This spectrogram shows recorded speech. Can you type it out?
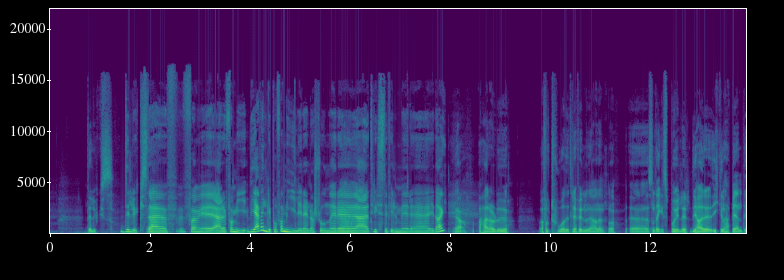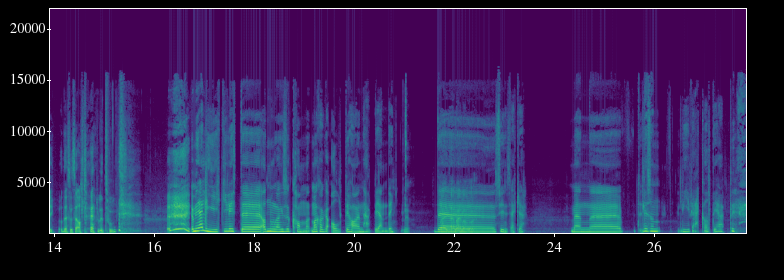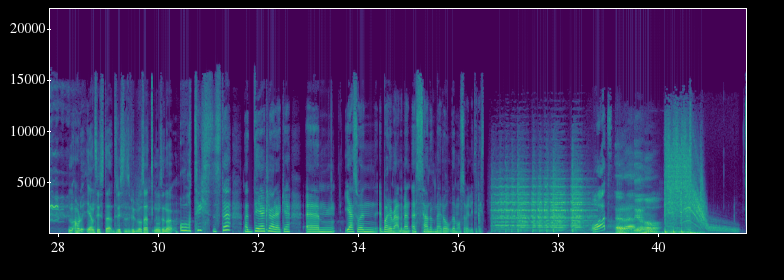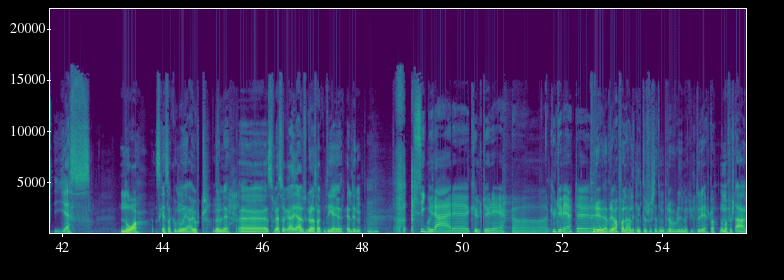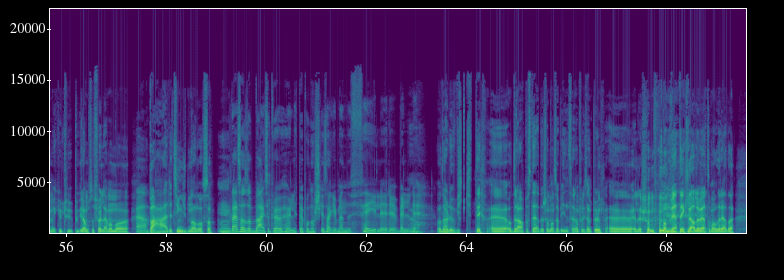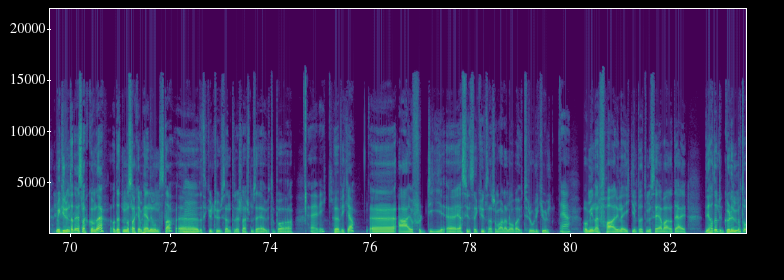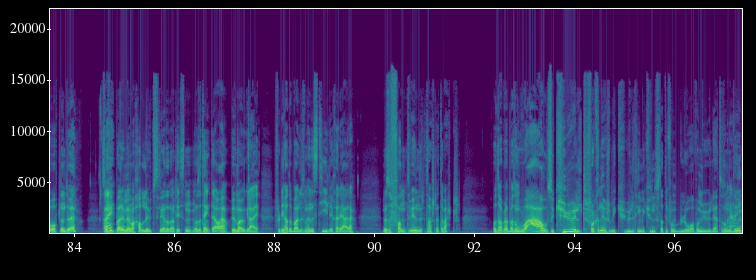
De luxe. De luxe. det er er Vi er veldig på familierelasjoner, ja. er triste filmer eh, i dag. Ja, og her har du i hvert fall to av de tre filmene jeg har nevnt nå. Uh, som jeg ikke spoiler. De har ikke en happy ending, og det syns jeg alltid er jævlig tungt. Ja, men jeg liker litt eh, at noen ganger så kan man Man kan ikke alltid ha en happy ending. Ja. Det Nei, nei, nei, synes jeg ikke. Men eh, litt sånn Livet er ikke alltid happy. Har du én siste tristeste film du har sett noensinne? Å, tristeste! Nei, det klarer jeg ikke. Um, jeg så en bare random en. A Sound of Metal. Den var også veldig trist. What? Radio nå. Yes! Nå skal jeg snakke om noe jeg har gjort, nemlig. Uh, som jeg, så, jeg er så glad i å snakke om ting jeg gjør hele tiden. Sigurd er uh, kulturert og kultivert. Uh. Prøver i hvert fall. Jeg har litt nyttårsforsett om å prøve å bli litt mer kulturert òg. Når man først er med i kulturprogram, så føler jeg man må Ja. bære tyngden av det også. Mm, det er sånn som meg som prøver å høre litt mer på norske sanger, men feiler veldig. veldig. Og da er det jo viktig eh, å dra på steder som man ser på Instagram, f.eks. Eh, eller som man vet egentlig alle vet om allerede. Men grunnen til at jeg vil snakke om det, og dette nå snakker jeg om Heni Onsdag, eh, dette kultursenteret slash museet ute på Høvik. Høvik, ja, eh, er jo fordi eh, jeg syns den kunstneren som var der nå, var utrolig kul. Ja. Og min erfaring da jeg gikk inn på dette museet, var at jeg, de hadde glemt å åpne en dør. Så jeg fikk bare med meg halve utstillingen av denne artisten. Og så tenkte jeg å ja, hun var jo grei. For de hadde bare liksom hennes tidlige karriere. Men så fant vi underetasjen etter hvert. Og da ble det bare sånn wow, så kult! Folk kan gjøre så mye kule ting med kunst at de får lov og mulighet og sånne Ja. ting.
